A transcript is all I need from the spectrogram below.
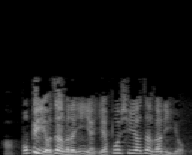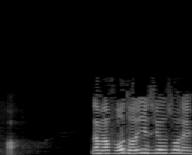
啊，不必有任何的因缘，也不需要任何理由啊。那么佛陀的意思就是说呢，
